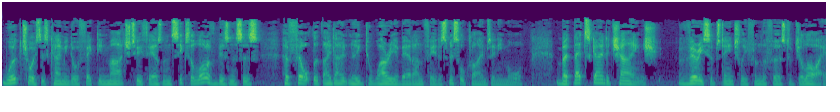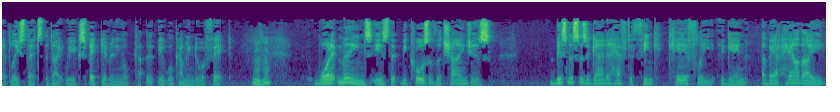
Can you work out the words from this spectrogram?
work choices came into effect in March 2006, a lot of businesses have felt that they don't need to worry about unfair dismissal claims anymore. But that's going to change very substantially from the 1st of July. At least that's the date we expect everything will it will come into effect. Mm-hmm. What it means is that because of the changes, businesses are going to have to think carefully again about how they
